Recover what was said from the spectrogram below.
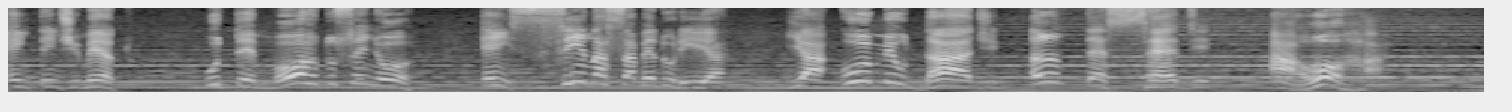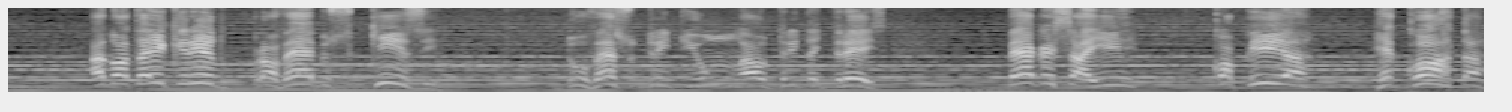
entendimento. O temor do Senhor ensina a sabedoria e a humildade antecede a honra. Adota aí, querido, Provérbios 15, do verso 31 ao 33. Pega isso aí, copia, recorta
